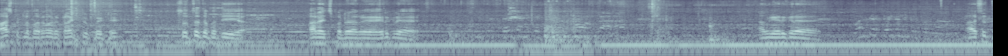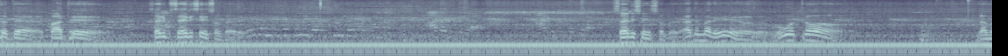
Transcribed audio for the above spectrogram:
ஹாஸ்பிட்டலில் பாருங்கள் ஒரு கலெக்டர் போயிட்டு சுத்தத்தை பற்றி ஆராய்ச்சி பண்ணுறாங்க இருக்கிற அங்கே இருக்கிற அசுத்தத்தை பார்த்து சரி சரி செய்ய சொல்கிறாரு சரி செய்ய சொல்கிறாரு அது மாதிரி ஒவ்வொருத்தரும் நம்ம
